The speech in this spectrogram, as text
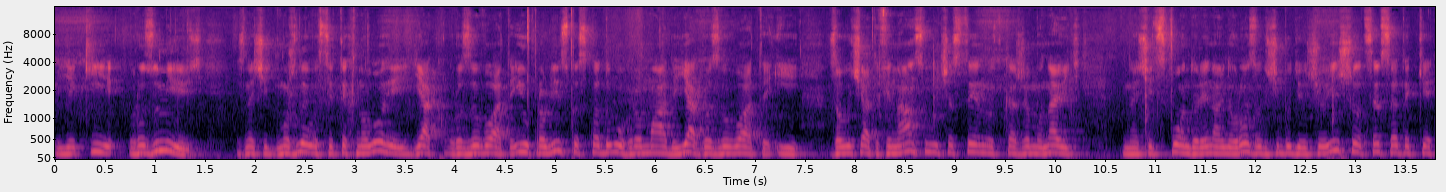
які розуміють значить, можливості технологій, як розвивати і управлінську складову громади, як розвивати і залучати фінансову частину, скажімо, навіть значить, з фонду регіонального розвитку чи будь-чого іншого, це все-таки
